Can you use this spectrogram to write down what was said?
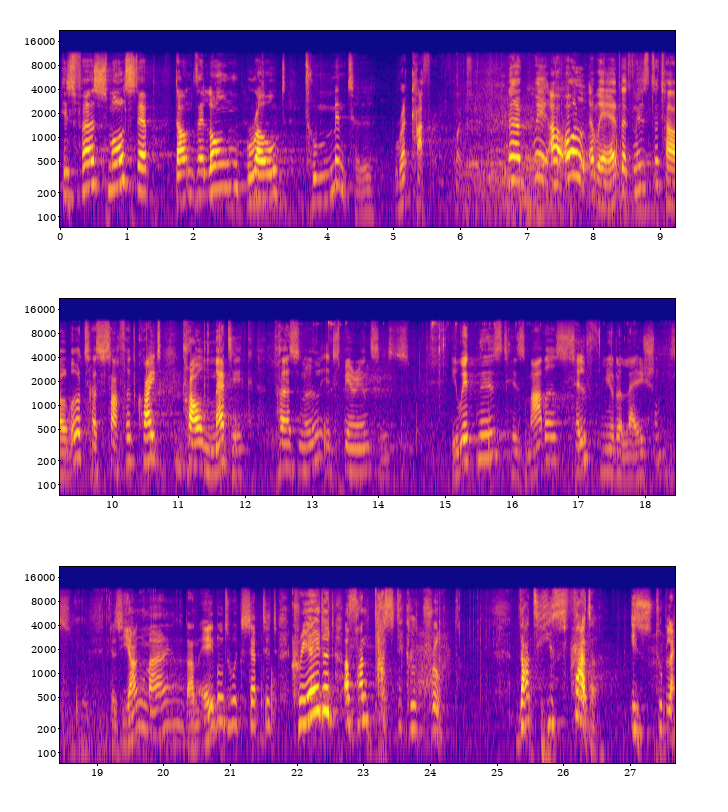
his first small step down the long road to mental recovery. Now, we are all aware that Mr. Talbot has suffered quite traumatic personal experiences. He witnessed his mother's self-mutilations. His young mind, unable to accept it, created a fantastical truth. That his father is to blame.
